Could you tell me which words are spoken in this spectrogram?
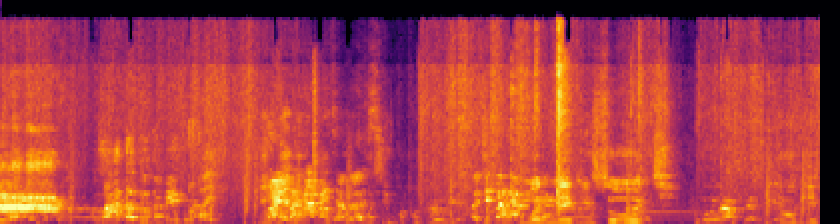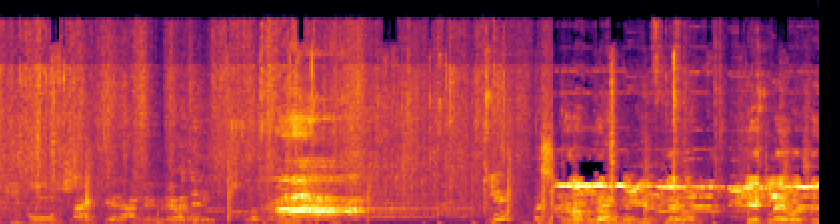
मन મનને કી સોચ. ધોકે કી મોજ. ઘણા બધા લોકો ગિફ્ટ લાવ્યા કેક લાવ્યા છે.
